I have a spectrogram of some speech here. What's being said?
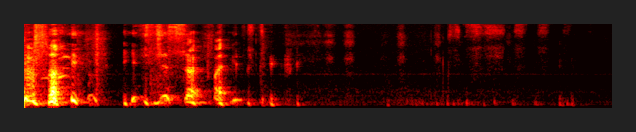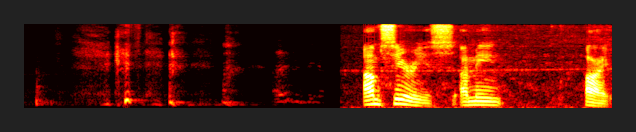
Legos. It's just so fucking stupid. I'm serious. I mean, all right.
